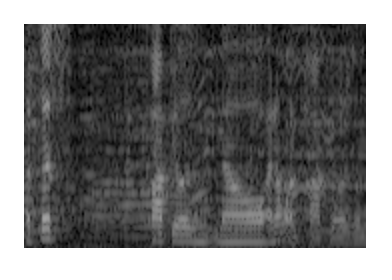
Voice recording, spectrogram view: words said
What's this? Populism? No, I don't want populism.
